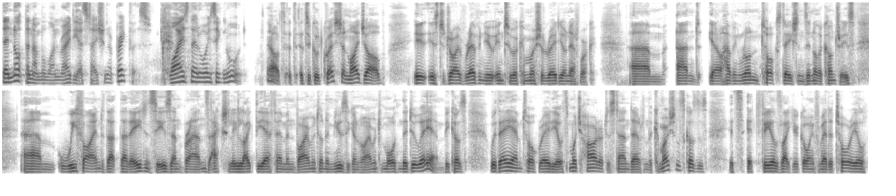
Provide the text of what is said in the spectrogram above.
They're not the number one radio station at breakfast. Why is that always ignored? No, it's, it's, a good question. My job is, is, to drive revenue into a commercial radio network. Um, and, you know, having run talk stations in other countries, um, we find that, that agencies and brands actually like the FM environment and the music environment more than they do AM because with AM talk radio, it's much harder to stand out in the commercials because it's, it feels like you're going from editorial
